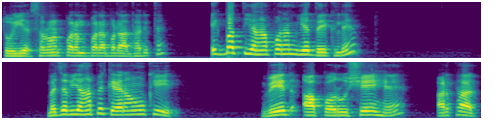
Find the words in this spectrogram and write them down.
तो यह श्रवण परंपरा पर आधारित है। एक बात यहाँ पर हम यह देख लें। मैं जब यहाँ पे कह रहा हूँ कि वेद अपौरुषेय हैं, अर्थात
